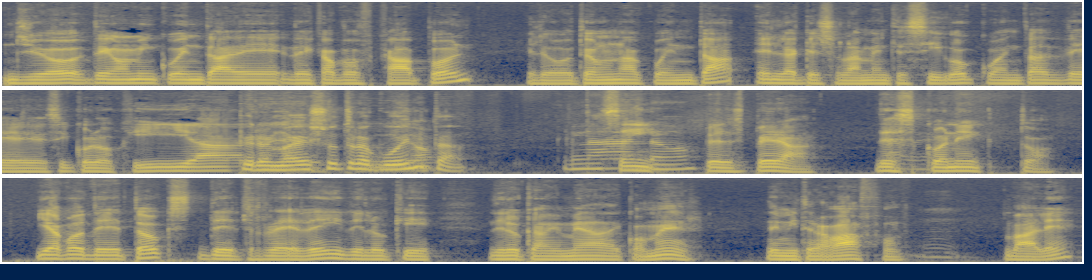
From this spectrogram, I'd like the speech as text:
yo tengo mi cuenta de, de Cup of Couple y luego tengo una cuenta en la que solamente sigo cuentas de psicología. Pero de es otra cuenta. Claro. Sí, pero espera, desconecto y hago detox de redes y de lo que de lo que a mí me da de comer, de mi trabajo, ¿vale?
